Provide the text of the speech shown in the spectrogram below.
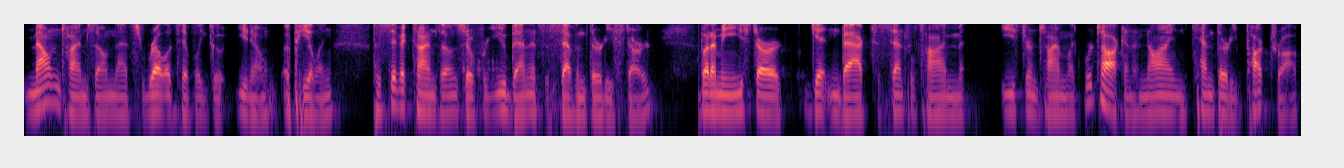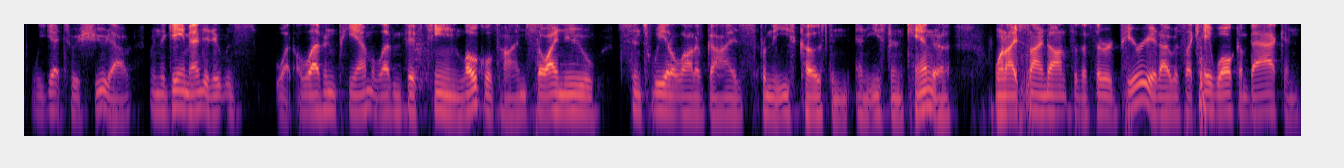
Mountain Time Zone that's relatively good, you know, appealing. Pacific Time Zone, so for you Ben, it's a 7:30 start. But I mean, you start getting back to Central Time, Eastern Time, like we're talking a 9, 10:30 puck drop. We get to a shootout. When the game ended, it was what 11 p.m., 11:15 local time. So I knew since we had a lot of guys from the East Coast and, and Eastern Canada, when I signed on for the third period, I was like, "Hey, welcome back," and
